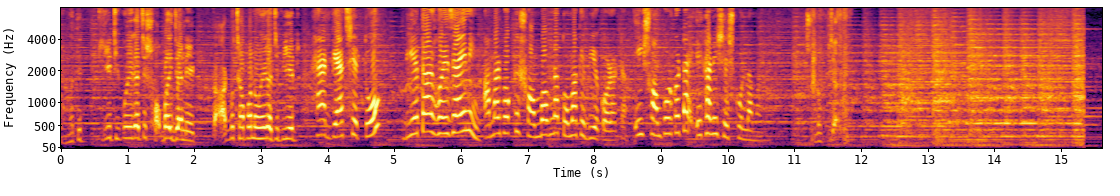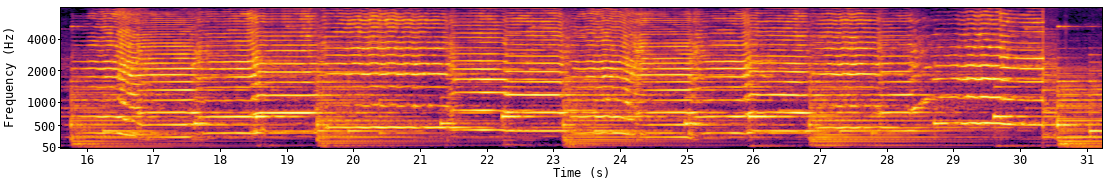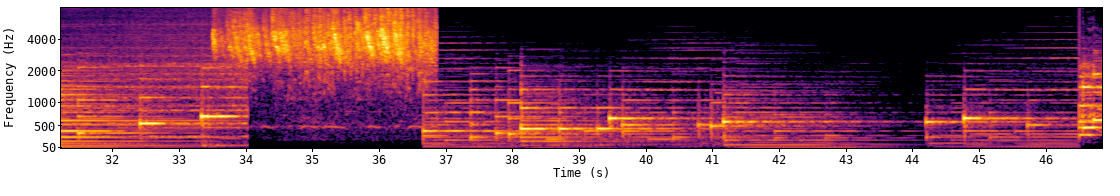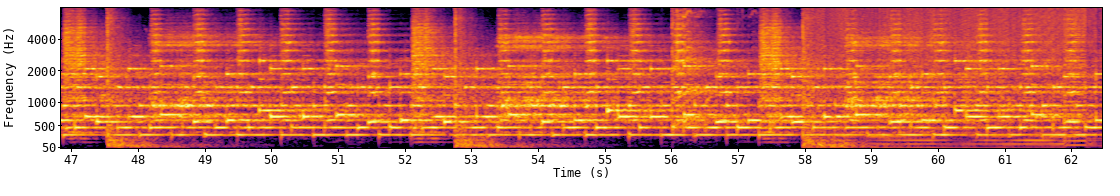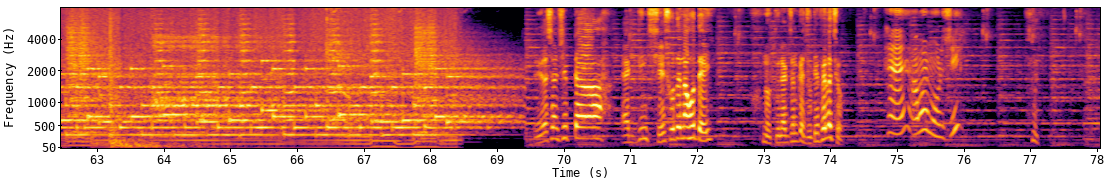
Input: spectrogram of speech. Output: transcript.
আমাদের বিয়ে ঠিক হয়ে গেছে সবাই জানে। কার্ডও ছাপানো হয়ে গেছে বিয়ের। হ্যাঁ গেছে তো। বিয়ে তার হয়ে যায়নি। আমার পক্ষে সম্ভব না তোমাকে বিয়ে করাটা। এই সম্পর্কটা এখানেই শেষ করলাম আমি। রিলেশনশিপটা একদিন শেষ হতে না হতেই নতুন একজনকে জুটে ফেলেছো? হ্যাঁ আমার মর্জি।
